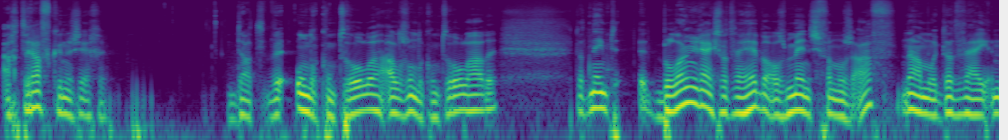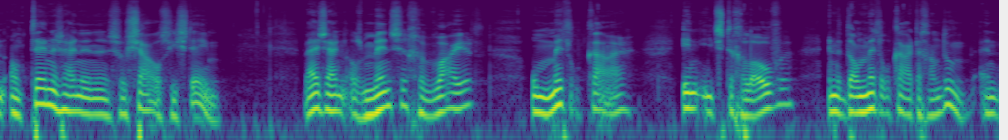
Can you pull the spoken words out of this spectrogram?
achteraf kunnen zeggen dat we onder controle, alles onder controle hadden. Dat neemt het belangrijkste wat wij hebben als mens van ons af, namelijk dat wij een antenne zijn in een sociaal systeem. Wij zijn als mensen gewired om met elkaar in iets te geloven en het dan met elkaar te gaan doen. En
